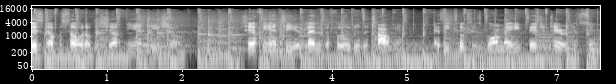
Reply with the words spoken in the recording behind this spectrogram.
this episode of the Chef ENT Show, Chef ENT is letting the food do the talking as he cooks his gourmet vegetarian soup.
